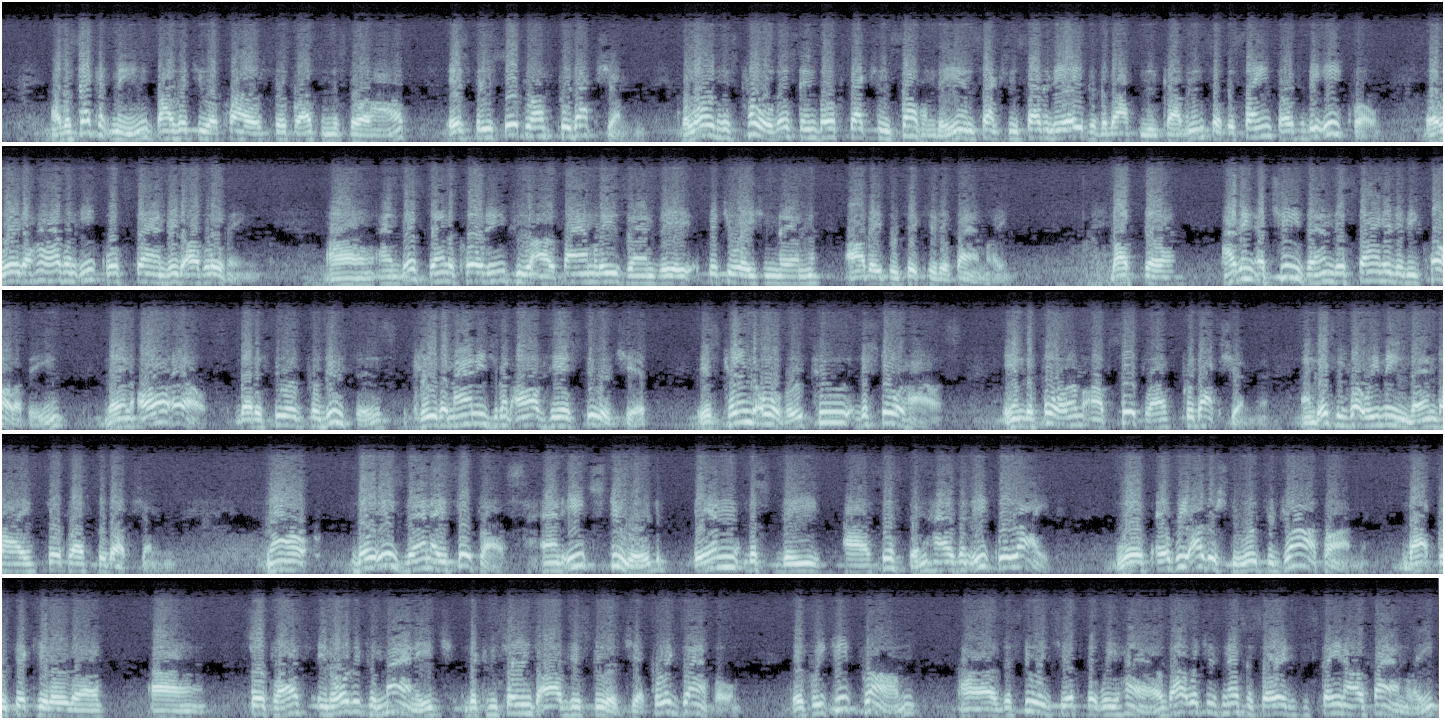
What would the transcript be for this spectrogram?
Now, the second means by which you acquire surplus in the storehouse is through surplus production. The Lord has told us in both section 70 and section 78 of the Doctrine and Covenants that the saints are to be equal, that we're to have an equal standard of living. Uh, and this then according to our families and the situation then of a particular family. But uh, Having achieved then this standard of equality, then all else that a steward produces through the management of his stewardship is turned over to the storehouse in the form of surplus production. And this is what we mean then by surplus production. Now, there is then a surplus, and each steward in the, the uh, system has an equal right with every other steward to draw upon that particular uh, uh, surplus in order to manage the concerns of his stewardship. For example, if we keep from uh, the stewardship that we have, that which is necessary to sustain our family,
